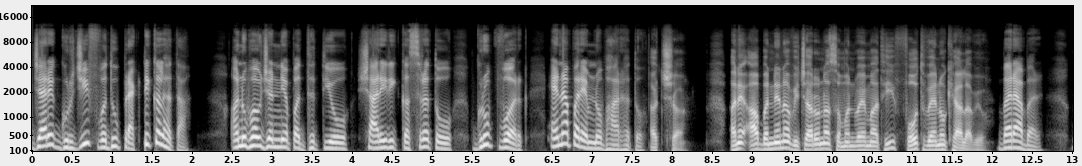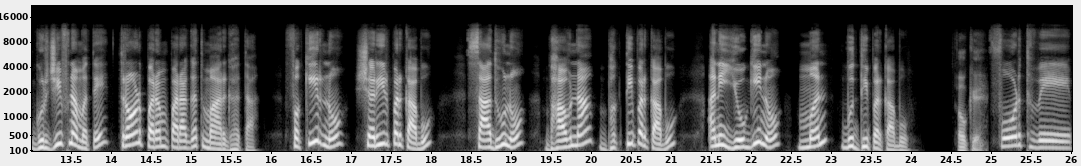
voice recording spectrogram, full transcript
જ્યારે ગુરજીફ વધુ પ્રેક્ટિકલ હતા. અનુભવજન્ય પદ્ધતિઓ શારીરિક કસરતો ગ્રુપ વર્ક એના પર એમનો ભાર હતો. અચ્છા. અને આ બંનેના વિચારોના સમન્વયમાંથી ફોર્થ વેનો ખ્યાલ આવ્યો. બરાબર. ગુરજીફના મતે ત્રણ પરંપરાગત માર્ગ હતા. ફકીરનો શરીર પર કાબુ સાધુનો ભાવના ભક્તિ પર કાબુ અને યોગીનો મન બુદ્ધિ પર કાબુ. ઓકે ફોર્થ વે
